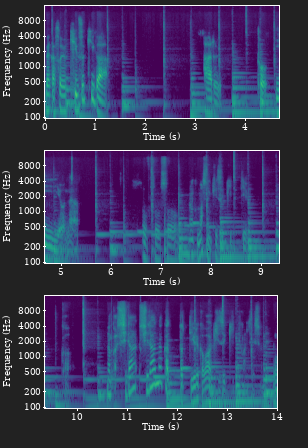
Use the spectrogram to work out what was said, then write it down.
なんかそういう気づきがあるといいよな。そうそうそう。なんかまさに気づきっていうか、なんか知ら知らなかったっていうよりかは気づきって感じですよね。う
